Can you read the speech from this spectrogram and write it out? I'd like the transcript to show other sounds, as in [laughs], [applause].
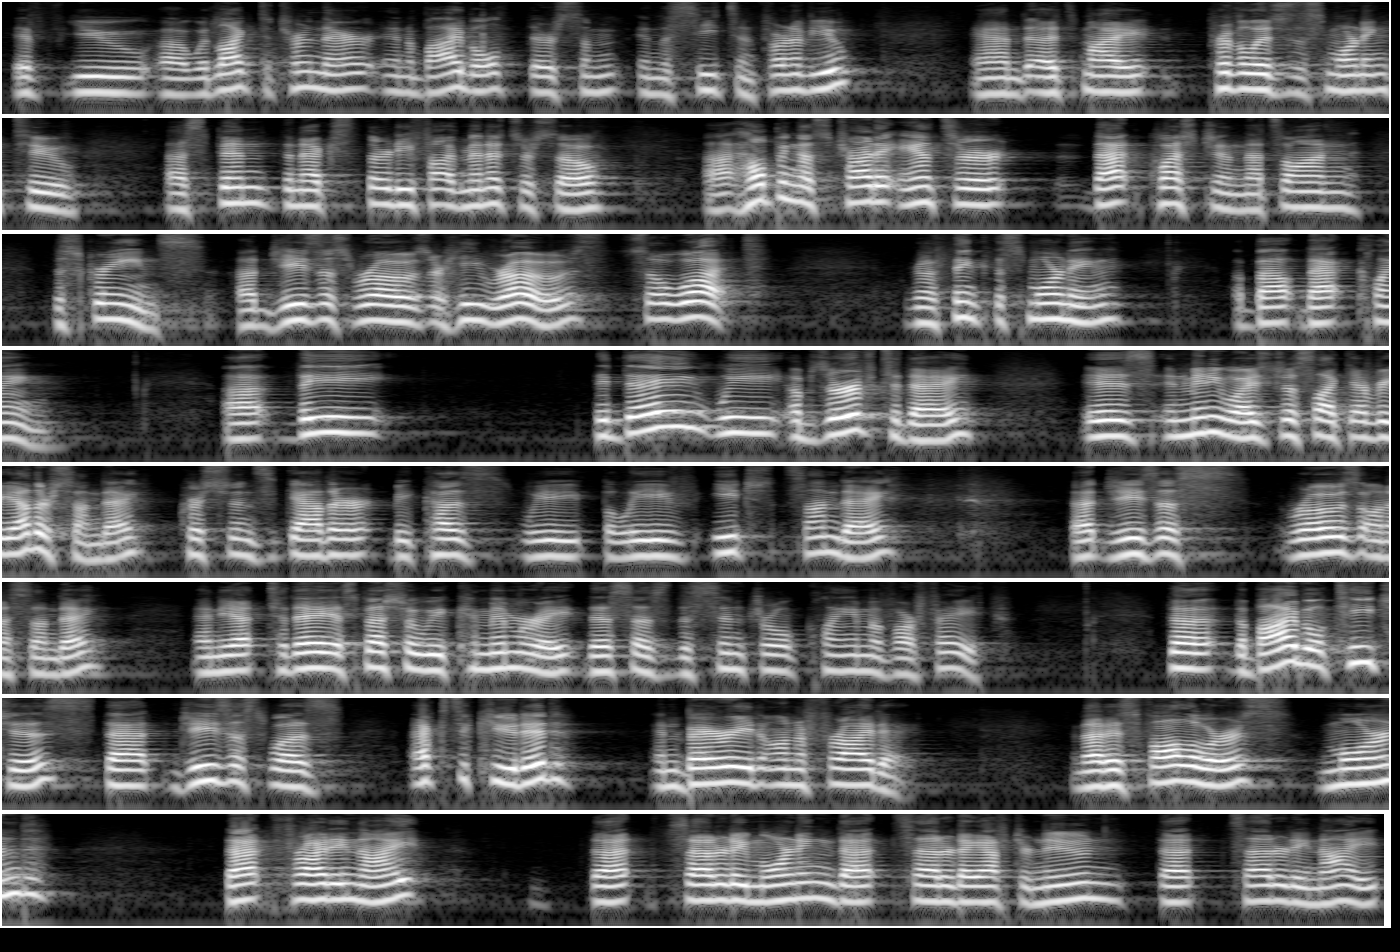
If you uh, would like to turn there in a Bible, there's some in the seats in front of you. And uh, it's my privilege this morning to uh, spend the next 35 minutes or so uh, helping us try to answer that question that's on the screens. Uh, Jesus rose, or he rose, so what? We're going to think this morning about that claim. Uh, the, the day we observe today is, in many ways, just like every other Sunday. Christians gather because we believe each Sunday that Jesus rose on a Sunday. And yet, today, especially, we commemorate this as the central claim of our faith. The, the Bible teaches that Jesus was executed and buried on a Friday, and that his followers mourned that Friday night, that Saturday morning, that Saturday afternoon, that Saturday night,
